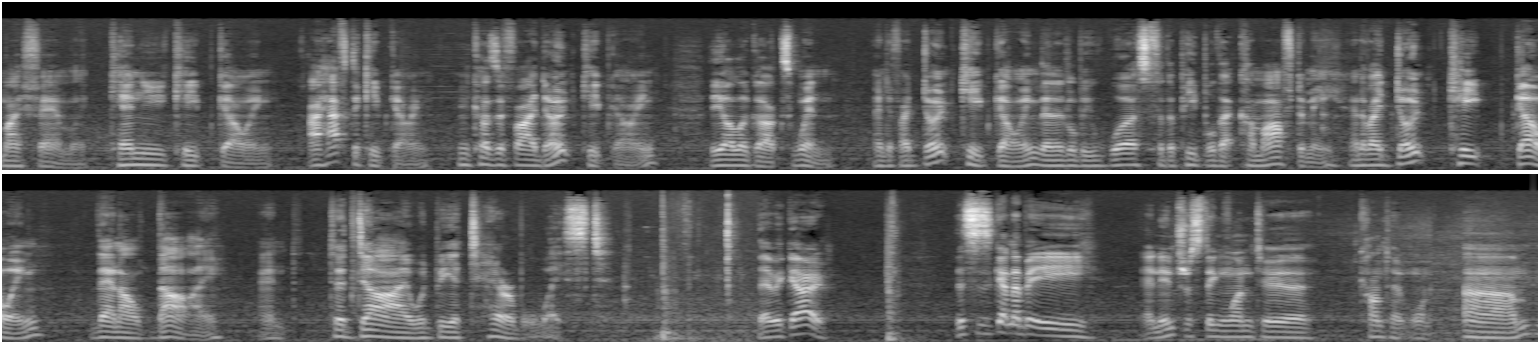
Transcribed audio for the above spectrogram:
my family. Can you keep going? I have to keep going, because if I don't keep going, the oligarchs win. And if I don't keep going, then it'll be worse for the people that come after me. And if I don't keep going, then I'll die. And to die would be a terrible waste. There we go. This is going to be an interesting one to content warning. Um,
